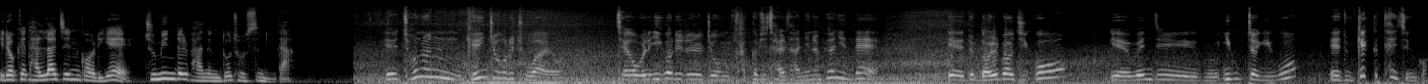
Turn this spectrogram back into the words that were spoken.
이렇게 달라진 거리에 주민들 반응도 좋습니다. 예, 저는 개인적으로 좋아요. 제가 원래 이 거리를 좀 가끔씩 잘 다니는 편인데, 예, 좀 넓어지고, 예, 왠지 그 이국적이고, 예, 좀 깨끗해진 거.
